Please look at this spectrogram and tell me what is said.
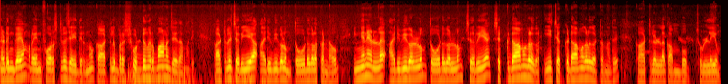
നെടുങ്കയം റെയിൻ ഫോറസ്റ്റിൽ ചെയ്തിരുന്നു. കാട്ടിൽ ബ്രഷ് ഹുഡ് നിർമ്മാണം ചെയ്താൽ മതി. കാട്ടിൽ ചെറിയ അരുവികളും തോടുകളൊക്കെ ഉണ്ടാവും. ഇങ്ങനെയുള്ള അരുവികളിലും തോടുകളിലും ചെറിയ ചെക്ക് ഡാമുകൾ കെട്ടും ഈ ചെക്ക് ഡാമുകൾ കെട്ടുന്നത് കാട്ടിലുള്ള കമ്പും ചുള്ളിയും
